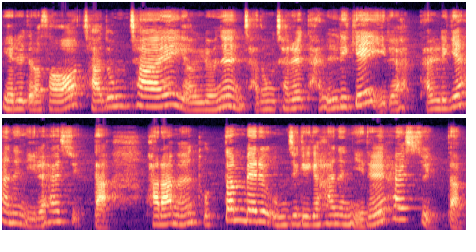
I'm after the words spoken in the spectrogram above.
예를 들어서 자동차의 연료는 자동차를 달리게 일을 달리게 하는 일을 할 수 있다. 바람은 돛담배를 움직이게 하는 일을 할 수 있다.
